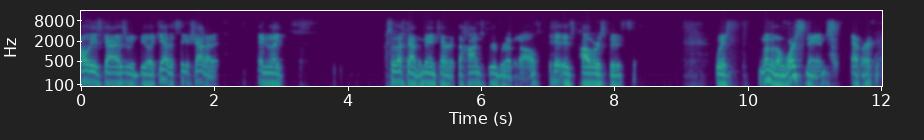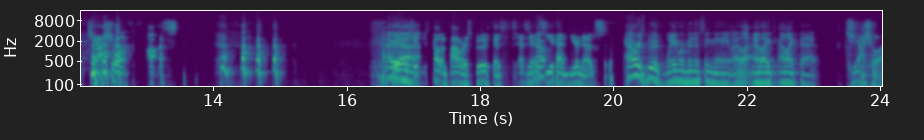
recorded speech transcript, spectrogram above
all these guys would be like, yeah, let's take a shot at it, and like so left out the main terrorist, the Hans Gruber of it all, is Powers Boothe, with one of the worst names ever, Joshua Foss. I uh, should just called him Powers Boothe, as, as, as you had in your notes. Powers Boothe, way more menacing name. I like I like I like that. Joshua.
